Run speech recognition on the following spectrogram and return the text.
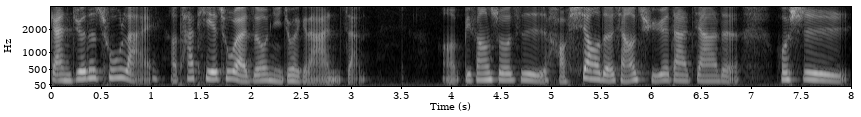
感觉得出来啊，他贴出来之后，你就会给他按赞啊。比方说是好笑的，想要取悦大家的，或是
